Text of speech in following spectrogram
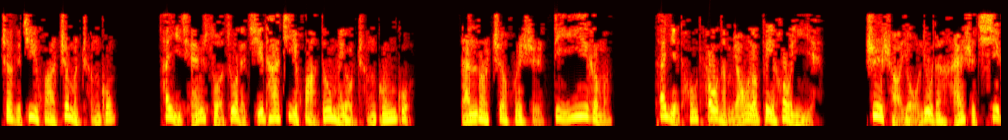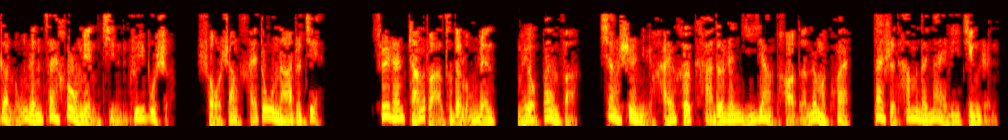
这个计划这么成功。他以前所做的其他计划都没有成功过，难道这会是第一个吗？他也偷偷的瞄了背后一眼，至少有六个还是七个龙人在后面紧追不舍，手上还都拿着剑。虽然长爪子的龙人没有办法像是女孩和卡德人一样跑得那么快。但是他们的耐力惊人，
